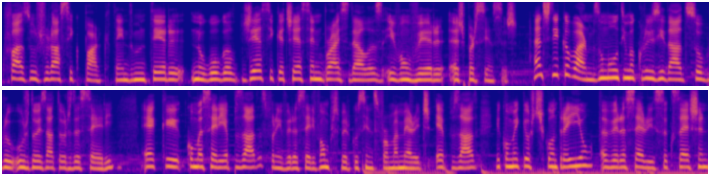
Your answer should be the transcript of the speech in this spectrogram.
que faz o Jurassic Park. Tem de meter no Google Jessica Chastain Bryce Dallas e vão ver as parecenças. Antes de acabarmos, uma última curiosidade sobre os dois atores da série é que, como a série é pesada, se forem ver a série vão perceber que o Scenes from a Marriage é pesado e como é que eles descontraíam a ver a série Succession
